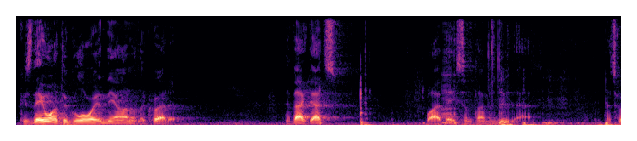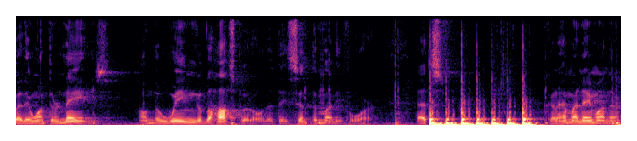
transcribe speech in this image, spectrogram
because they want the glory and the honor and the credit. In fact, that's why they sometimes do that. That's why they want their names on the wing of the hospital that they sent the money for. That's gotta have my name on there,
